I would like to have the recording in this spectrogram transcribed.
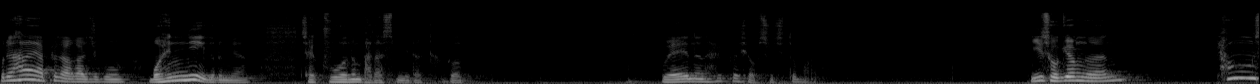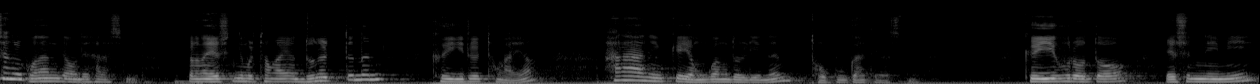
우리는 하나님 앞에 가가지고 뭐 했니? 그러면 제 구원은 받았습니다. 그것 외에는 할 것이 없을지도 몰라요. 이 소경은 평생을 고난 가운데 살았습니다. 그러나 예수님을 통하여 눈을 뜨는 그 일을 통하여 하나님께 영광 돌리는 도구가 되었습니다. 그 이후로도 예수님이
